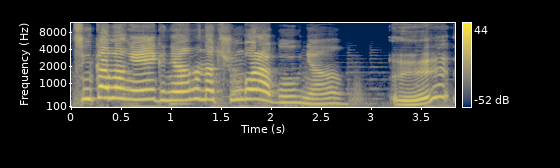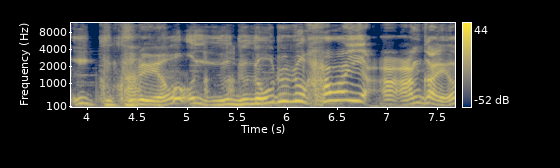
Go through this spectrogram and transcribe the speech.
진가방에 그냥 하나 준 거라고 그냥 에? 이, 그, 그래요? 어, 요, 요르르 하와이 아, 안 가요?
